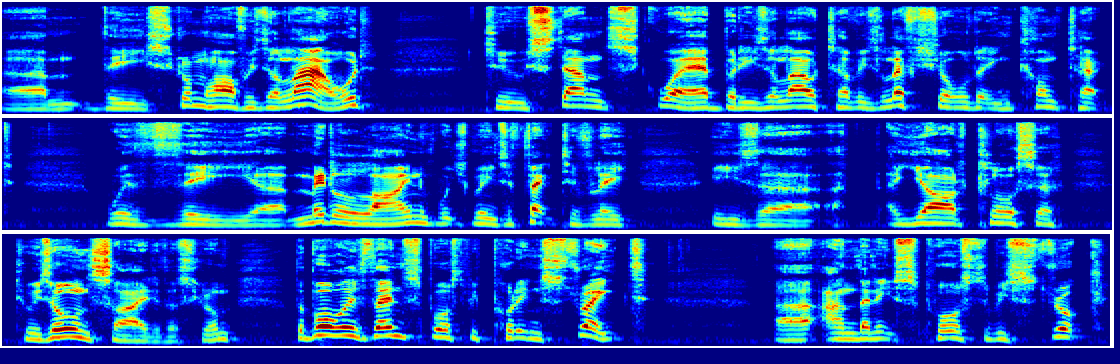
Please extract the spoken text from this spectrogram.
um, the scrum half is allowed to stand square, but he's allowed to have his left shoulder in contact with the uh, middle line, which means effectively he's uh, a yard closer to his own side of the scrum. The ball is then supposed to be put in straight, uh, and then it's supposed to be struck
